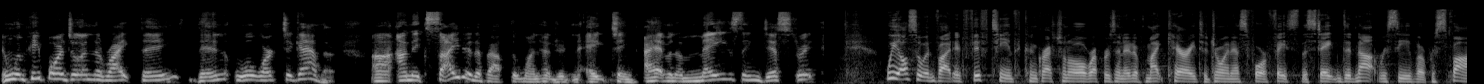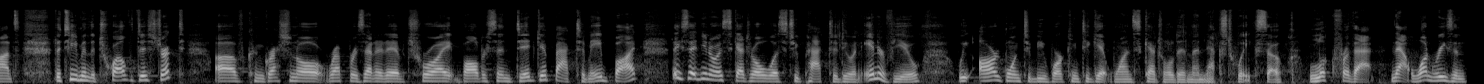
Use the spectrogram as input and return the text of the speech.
And when people are doing the right thing, then we'll work together. Uh, I'm excited about the 118th. I have an amazing district. We also invited 15th Congressional Representative Mike Carey to join us for Face the State and did not receive a response. The team in the 12th District of Congressional Representative Troy Balderson did get back to me, but they said, you know, his schedule was too packed to do an interview. We are going to be working to get one scheduled in the next week, so look for that. Now, one reason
